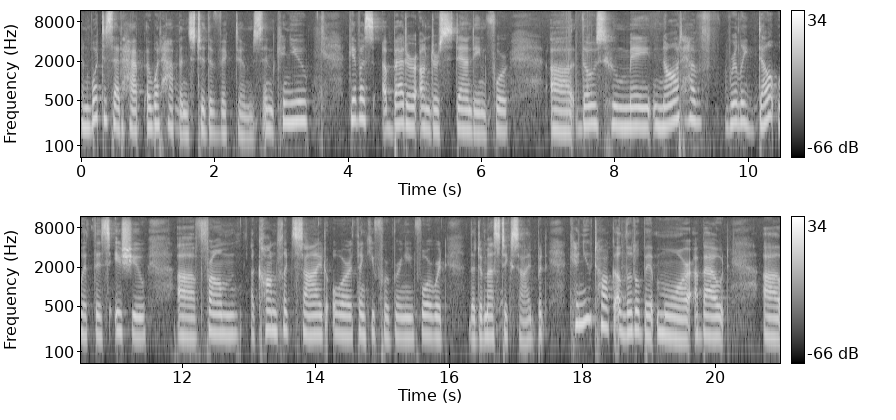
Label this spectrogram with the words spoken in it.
And what does that hap- what happens to the victims? And can you give us a better understanding for uh, those who may not have really dealt with this issue uh, from a conflict side, or thank you for bringing forward the domestic side. But can you talk a little bit more about uh,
